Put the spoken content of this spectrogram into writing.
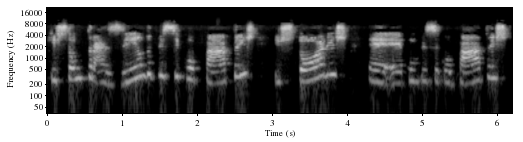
que estão trazendo psicopatas, histórias é, é, com psicopatas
